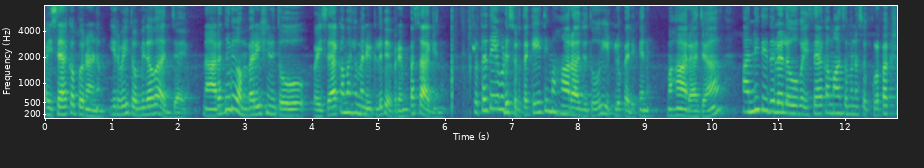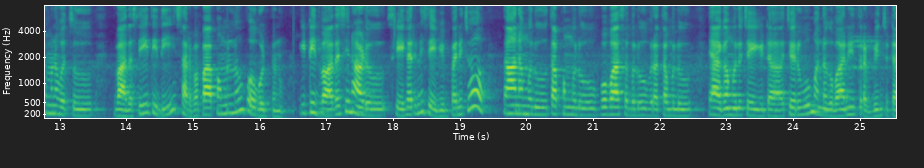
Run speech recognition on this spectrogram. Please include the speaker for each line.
Speaker 1: వైశాఖ పురాణం ఇరవై తొమ్మిదవ అధ్యాయం నారదుడు అంబరీషునితో వైశాఖ మహిమనిట్లు వివరింపసాగెను శృతదేవుడు శృతకీర్తి మహారాజుతో ఇట్లు పలికెను మహారాజా అన్ని తిథులలో వైశాఖ మాసమున శుక్లపక్షమున వచ్చు ద్వాదశి తిథి సర్వపాపములను పోగొట్టును. ఇట్టి ద్వాదశి నాడు శ్రీహరిని సేవింపనిచో దానములు తపములు ఉపవాసములు వ్రతములు యాగములు చేయుట చెరువు మన్నగు వారిని త్రవ్వించుట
